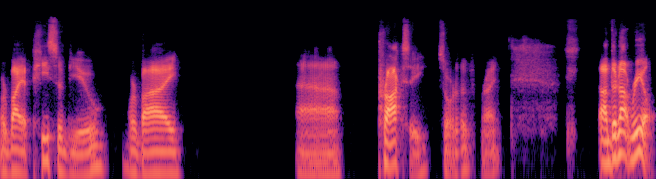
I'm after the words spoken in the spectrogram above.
or by a piece of you or by uh, proxy, sort of, right? Um, they're not real.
